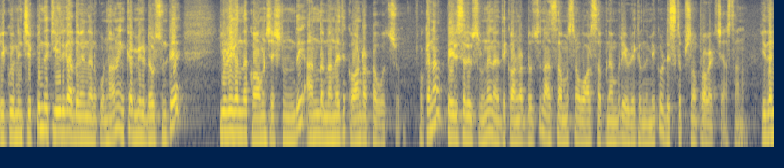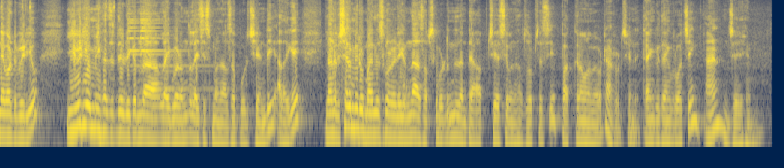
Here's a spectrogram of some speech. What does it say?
మీకు నేను చెప్పింది క్లియర్గా అర్థమైంది అనుకుంటున్నాను. ఇంకా మీకు డౌట్స్ ఉంటే ఇవి కింద కామెంట్ సెక్షన్ ఉంది. అండ్ నన్ను అయితే కాంటాక్ట్ అవ్వచ్చు ఓకేనా పెయిడ్ సర్వీస్ ఉన్నాయి. నన్ను అయితే కాంటాక్ట్ అవ్వచ్చు. నా సంబంధించిన వాట్సాప్ నెంబర్ ఇవి కింద మీకు డిస్క్రిప్షన్లో ప్రొవైడ్ చేస్తాను. ఇదనే వాటి వీడియో ఈ వీడియో మీకు నచ్చితే ఇవి కింద లైక్ కూడా ఉంది. లైక్ చేసి మన సపోర్ట్ చేయండి. అలాగే ఇలాంటి విషయాలు మీరు మైండ్ తీసుకున్న కింద సబ్స్క్రైబ్ ఉంటుంది అంటే ఆప్ చేసి సబ్స్క్రైబ్ చేసి పక్కన ఉన్న కాబట్టి అప్లోడ్ చేయండి. Thank you thank for watching and Jai Hind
